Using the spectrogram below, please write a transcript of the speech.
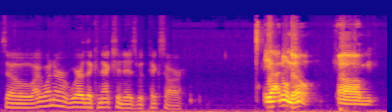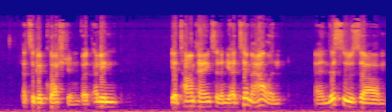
So I wonder where the connection is with Pixar. Yeah, I don't know. Um, that's a good question. But I mean, you had Tom Hanks, and then you had Tim Allen, and this was um,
